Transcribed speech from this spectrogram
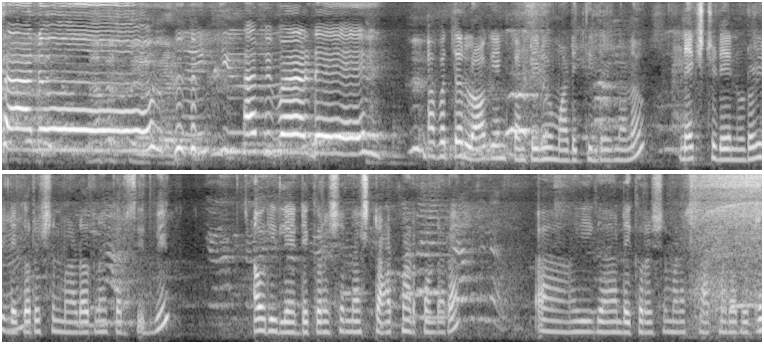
Sanu happy birthday ಅವತ್ತು ಲಾಗ್ ಏನು ಕಂಟಿನ್ಯೂ ಮಾಡಿದ್ದೀನಿ ರೀ ನಾನು ನೆಕ್ಸ್ಟ್ ಡೇ ನೋಡ್ರಿ ಡೆಕೋರೇಷನ್ ಮಾಡೋರನ್ನ ಕರೆಸಿದ್ವಿ. ಅವ್ರು ಇಲ್ಲೇ ಡೆಕೋರೇಷನ್ನ ಸ್ಟಾರ್ಟ್ ಮಾಡ್ಕೊಂಡಾರ. ಈಗ ಡೆಕೋರೇಷನ್ ಮಾಡೋಕ್ಕೆ ಸ್ಟಾರ್ಟ್ ಮಾಡೋದಿದ್ರೆ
